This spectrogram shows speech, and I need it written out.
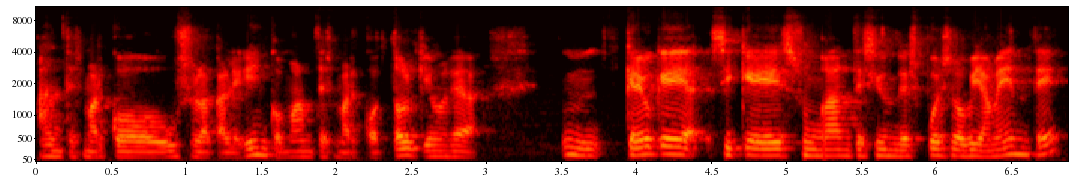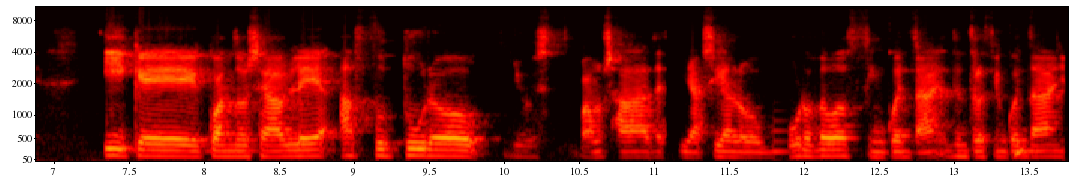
antes marcó Ursula. Le como antes marcó Tolkien, o sea, mm, creo que sí que es un antes y un después, obviamente, y que cuando se hable a futuro, vamos a decir así a lo burdo, 50, dentro de 50 años,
